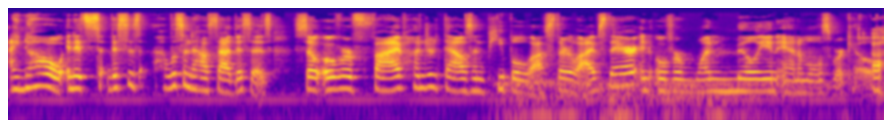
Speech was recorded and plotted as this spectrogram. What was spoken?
I know, and it's this is listen to how sad this is. So over 500,000 people lost their lives there and over 1 million animals were killed. Ugh.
